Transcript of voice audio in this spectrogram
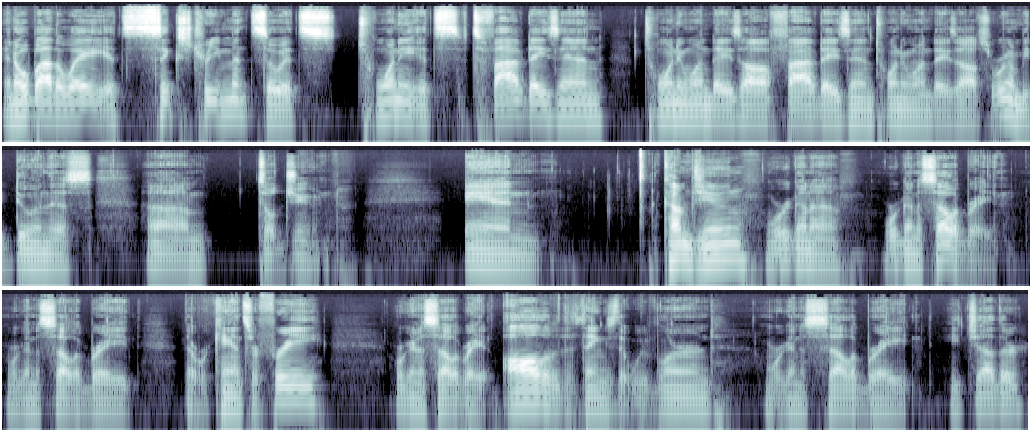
And oh, by the way, it's six treatments, so it's 20 it's it's 5 days in, 21 days off, 5 days in, 21 days off. So we're going to be doing this um, till June. And come June, we're going to we're going to celebrate. We're going to celebrate that we're cancer free. We're going to celebrate all of the things that we've learned. We're going to celebrate each other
